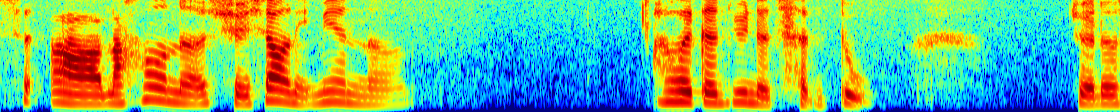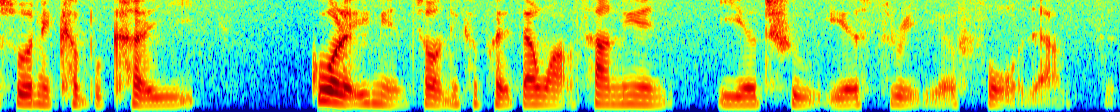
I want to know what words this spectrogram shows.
是啊。然后呢，学校里面呢，他会根据你的程度，觉得说你可不可以过了一年之后，你可不可以在网上念。Year two, Year three, Year four 这样子，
